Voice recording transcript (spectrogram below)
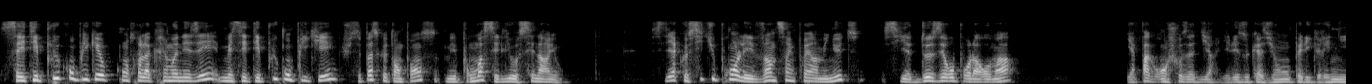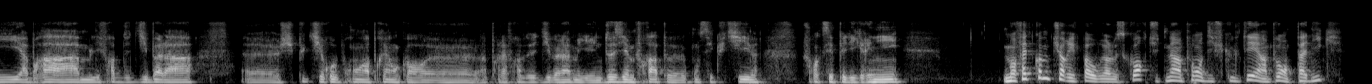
Ça a été plus compliqué contre la Cremonese, mais c'était plus compliqué. Je ne sais pas ce que tu en penses, mais pour moi, c'est lié au scénario. C'est-à-dire que si tu prends les 25 premières minutes, s'il y a 2-0 pour la Roma, il n'y a pas grand chose à dire. Il y a les occasions, Pellegrini, Abraham, les frappes de Dybala. Euh, je ne sais plus qui reprend après encore euh, après la frappe de Dybala, mais il y a une deuxième frappe euh, consécutive. Je crois que c'est Pellegrini. Mais en fait, comme tu n'arrives pas à ouvrir le score, tu te mets un peu en difficulté, un peu en panique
